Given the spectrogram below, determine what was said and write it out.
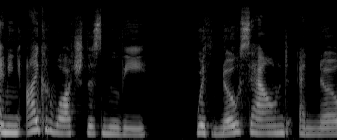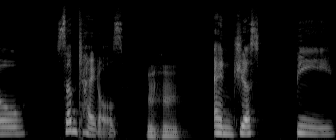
I mean, I could watch this movie with no sound and no subtitles Mhm. and just be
